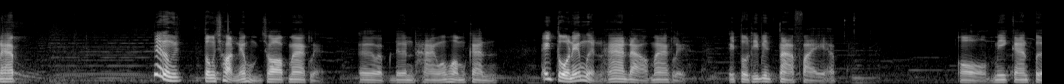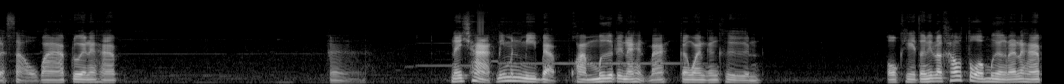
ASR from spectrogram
นะครับเนี่ยตรงตรงช็อตเนี่ยผมชอบมากเลย เออแบบเดินทางมาพร้อมกัน ไอตัวนี้เหมือนห้าดาวมากเลย ไอตัวที่เป็นตาไฟครับ อ๋อ มีการเปิดเสาวาร์ปด้วยนะครับ อ่า ในฉากนี่มันมีแบบความมืดด้วยนะเห็นปะกลางวันกลางคืน โอเค ตอนนี้เราเข้าตัวเมืองแล้วนะครับ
